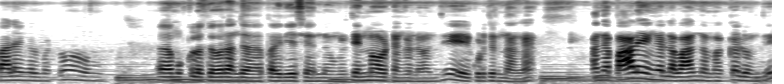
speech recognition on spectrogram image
பாளையங்கள் மட்டும் முக்குளத்தோர் அந்த பகுதியை சேர்ந்தவங்க தென் மாவட்டங்களில் வந்து கொடுத்துருந்தாங்க. அந்த பாளையங்களில் வாழ்ந்த மக்கள் வந்து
